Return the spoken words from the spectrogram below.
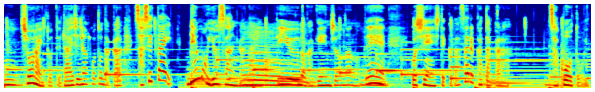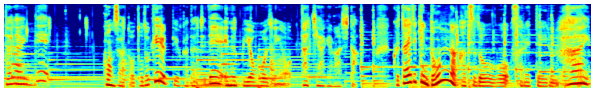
うん。将来にとって大事なことだからさせたいでも予算がないっていうのが現状なので、ご支援してくださる方からサポートをいただいて、コンサートを届けるっていう形で NPO 法人を立ち上げました。具体的にどんな活動をされているんですか、はい、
